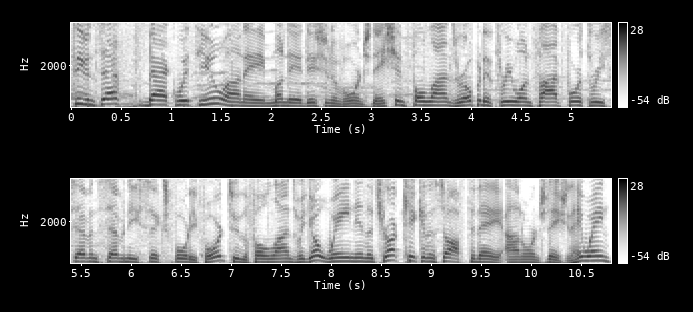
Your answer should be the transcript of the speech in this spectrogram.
Stephen Seth back with you on a Monday edition of Orange Nation. Phone lines are open at 315 437 7644. To the phone lines we go. Wayne in the truck kicking us off today on Orange Nation. Hey, Wayne.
